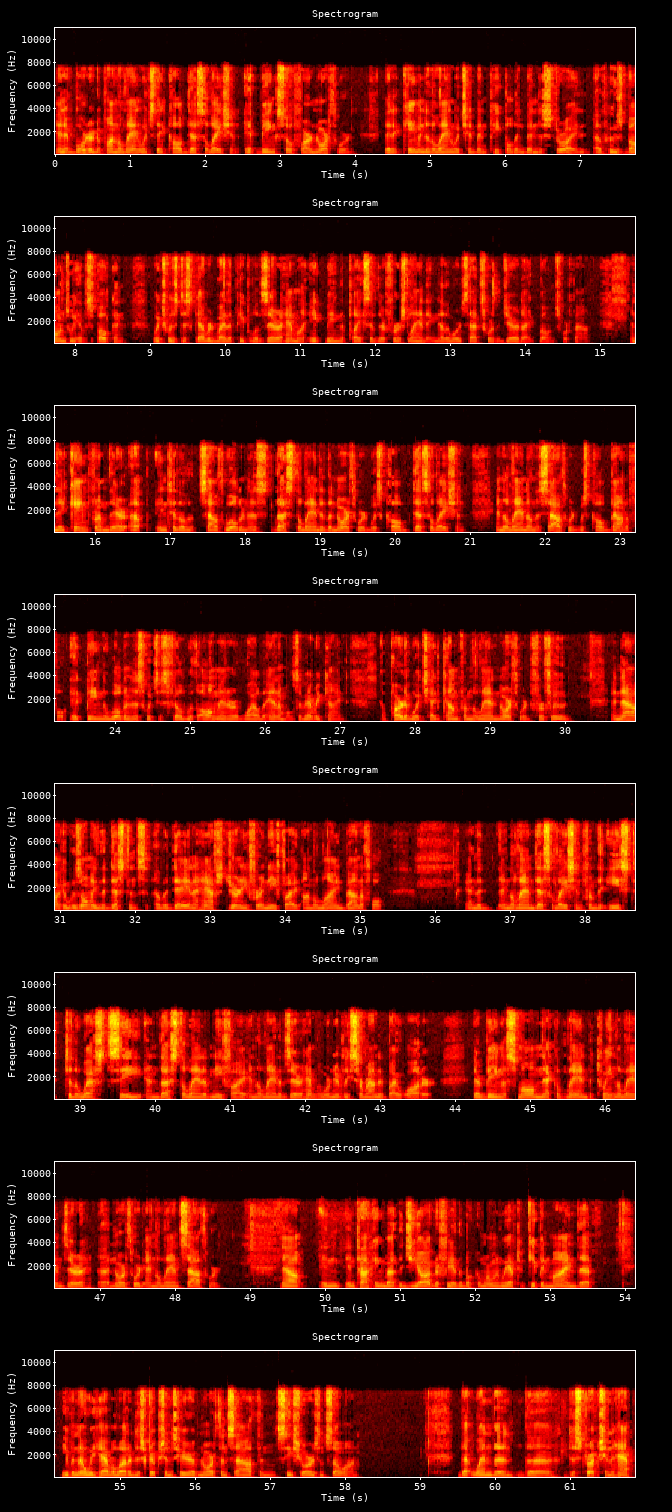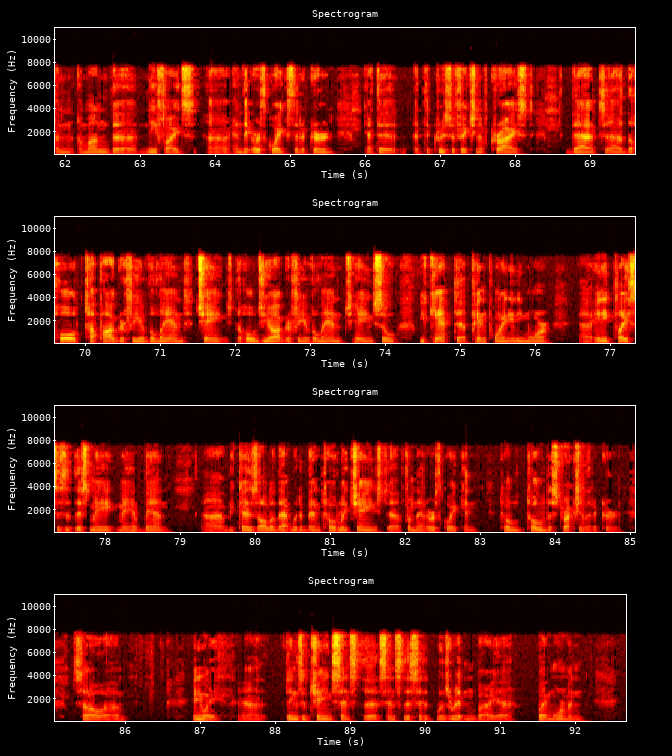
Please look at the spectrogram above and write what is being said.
and it bordered upon the land which they called Desolation, it being so far northward that it came into the land which had been peopled and been destroyed, of whose bones we have spoken, which was discovered by the people of Zarahemla, it being the place of their first landing. In other words, that's where the Jaredite bones were found. And they came from there up into the south wilderness. Thus the land of the northward was called desolation, and the land on the southward was called bountiful, it being the wilderness which is filled with all manner of wild animals of every kind, a part of which had come from the land northward for food. And now it was only the distance of a day and a half's journey for a Nephite on the line Bountiful and the, and the land Desolation from the east to the west sea, and thus the land of Nephi and the land of Zarahemla were nearly surrounded by water, there being a small neck of land between the land Zarah, uh, northward and the land southward. Now, in, in talking about the geography of the Book of Mormon, we have to keep in mind that even though we have a lot of descriptions here of north and south and seashores and so on, that when the, the destruction happened among the Nephites uh, and the earthquakes that occurred at the at the crucifixion of Christ, that uh, the whole topography of the land changed, the whole geography of the land changed. So you can't uh, pinpoint anymore uh, any places that this may may have been, uh, because all of that would have been totally changed uh, from that earthquake and total total destruction that occurred. So anyway things have changed since the since this was written by uh, by Mormon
